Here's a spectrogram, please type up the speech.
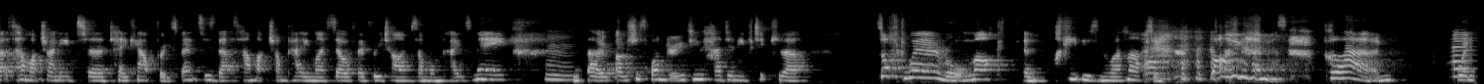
that's how much I need to take out for expenses. That's how much I'm paying myself every time someone pays me. Mm. So I was just wondering if you had any particular software or market and I keep using the word marketing finance plan when Um,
